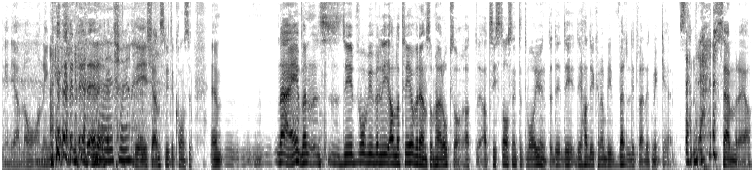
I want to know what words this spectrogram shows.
ingen jävla aning. Det är frågan. Det känns lite konstigt. Ehm, nej, men det var vi väl alla tre överens om här också. Att, att sista avsnittet var ju inte, det, det, det hade ju kunnat bli väldigt, väldigt mycket Sämre. sämre. Ja.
